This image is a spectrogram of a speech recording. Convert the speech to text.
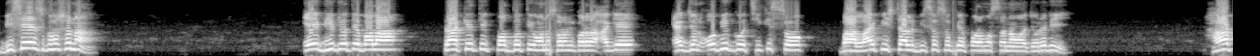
বিশেষ ঘোষণা এই ভিডিওতে বলা প্রাকৃতিক পদ্ধতি অনুসরণ করার আগে একজন অভিজ্ঞ চিকিৎসক বা লাইফস্টাইল বিশেষজ্ঞের পরামর্শ নেওয়া জরুরি। হার্ট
